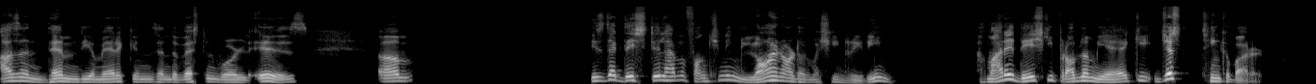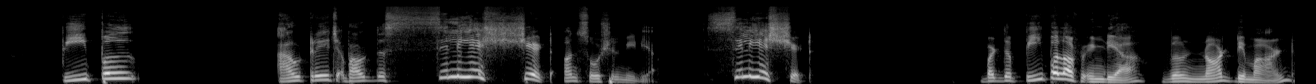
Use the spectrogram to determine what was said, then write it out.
us and them the americans and the western world is um is that they still have a functioning law and order machinery reem हमारे देश की प्रॉब्लम यह है कि जस्ट थिंक अबाउट इट पीपल outrage about the silliest shit on social media silliest shit but the people of india will not demand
